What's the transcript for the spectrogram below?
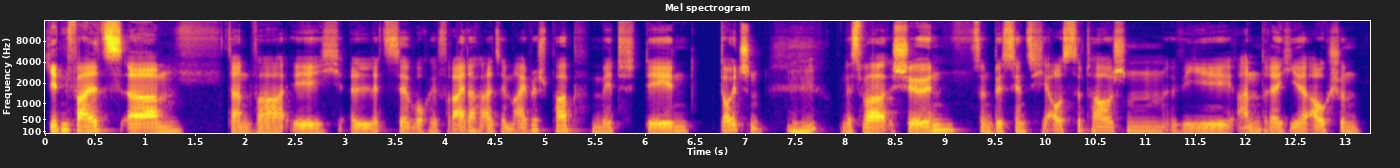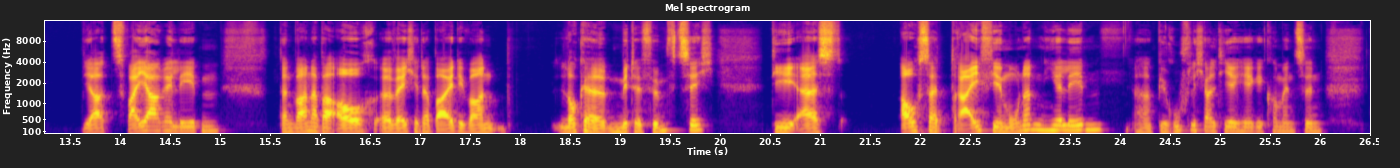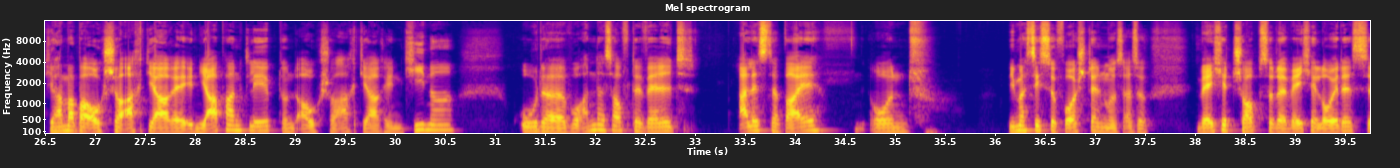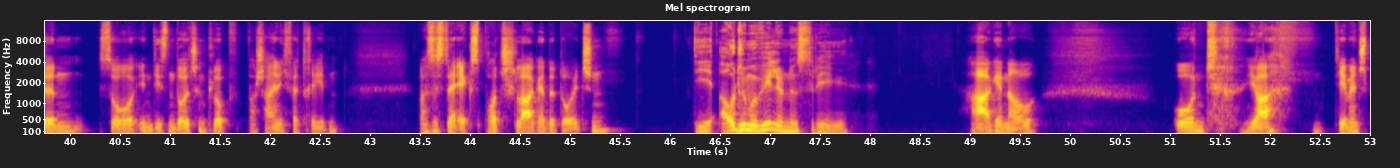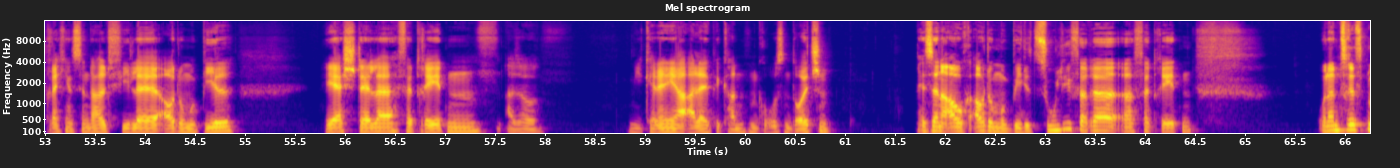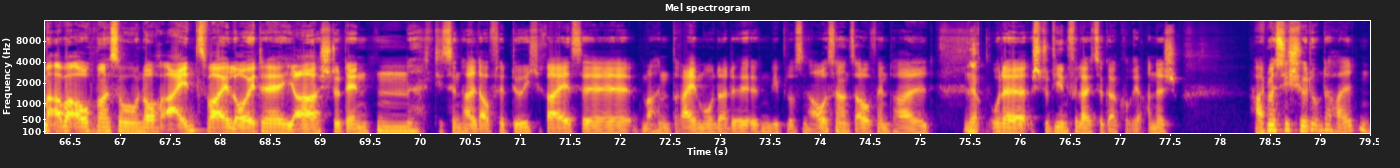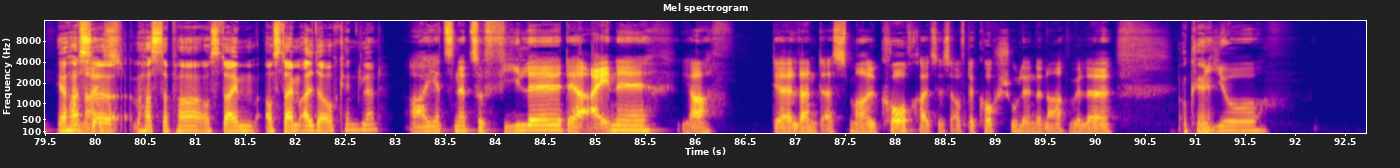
Jedenfalls, ähm, dann war ich letzte Woche Freitag, also im Irish Pub, mit den Deutschen. Mhm. Und es war schön, so ein bisschen sich auszutauschen, wie andere hier auch schon ja zwei Jahre leben, Dann waren aber auch äh, welche dabei, die waren locker Mitte 50, die erst auch seit drei, vier Monaten hier leben, äh, beruflich halt hierher gekommen sind. Die haben aber auch schon acht Jahre in Japan gelebt und auch schon acht Jahre in China oder woanders auf der Welt. Alles dabei und wie man sich so vorstellen muss. Also welche Jobs oder welche Leute sind so in diesem deutschen Club wahrscheinlich vertreten? Was ist der Exportschlager der Deutschen? Die Automobilindustrie. Ha, genau. Und ja, dementsprechend sind halt viele Automobilhersteller vertreten. Also wir kennen ja alle bekannten großen Deutschen. Es sind auch Automobilzulieferer äh, vertreten. Und dann trifft man aber auch mal so noch ein, zwei Leute, ja, Studenten, die sind halt auf der Durchreise, machen drei Monate irgendwie bloß einen Auslandsaufenthalt Ja. oder studieren vielleicht sogar Koreanisch. Hat man sich schön unterhalten. Ja, War hast, nice. äh, hast du ein paar aus deinem, aus deinem Alter auch kennengelernt? Ah, jetzt nicht so viele. Der eine, ja, der lernt erstmal Koch, also ist auf der Kochschule und danach will er Okay.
